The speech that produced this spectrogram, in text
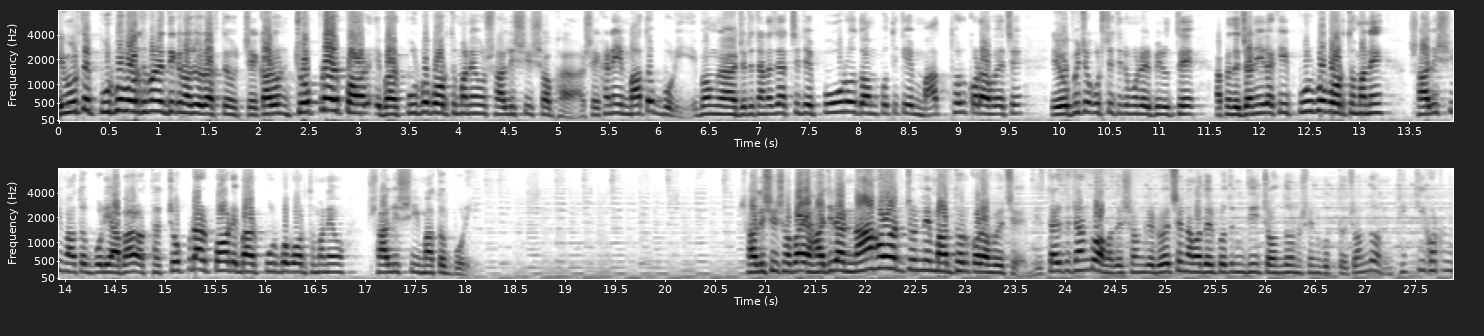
এই মুহূর্তে পূর্ব বর্ধমানের দিকে নজর রাখতে হচ্ছে, কারণ চোপড়ার পর এবার পূর্ব বর্ধমানেও সালিশি সভা। সেখানে মাতব্বরী এবং যেটা জানা যাচ্ছে যে পৌর দম্পতিকে মারধর করা হয়েছে, এই অভিযোগ উঠছে তৃণমূলের বিরুদ্ধে। আপনাদের জানিয়ে রাখি, পূর্ব বর্ধমানে সালিশি মাতব্বরী আবার, অর্থাৎ চোপড়ার পর এবার পূর্ব বর্ধমানেও সালিশি মাতব্বরী। সালিশি সভায় হাজিরা না হওয়ার জন্য মারধর করা হয়েছে। বিস্তারিত জানব, আমাদের সঙ্গে রয়েছেন আমাদের প্রতিনিধি চন্দন সেনগুপ্ত। চন্দন, ঠিক কি ঘটনা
